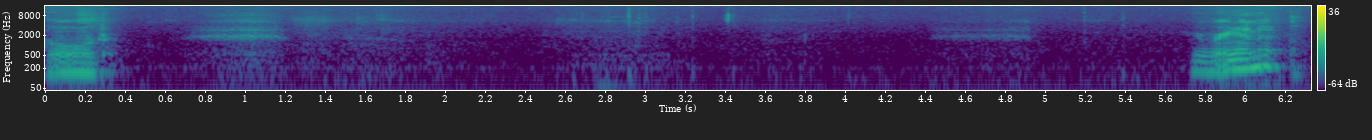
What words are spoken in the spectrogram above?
god. You ringing it?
